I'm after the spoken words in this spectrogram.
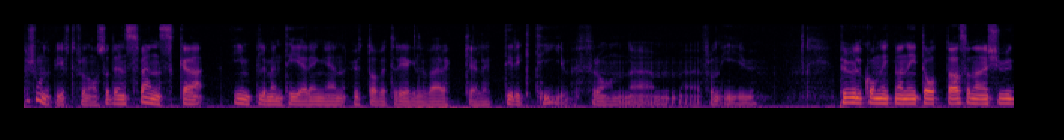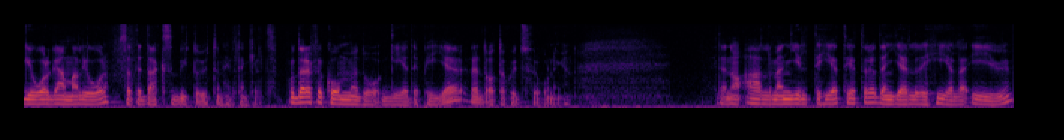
personuppgifter från oss. Och det är den svenska implementeringen utav ett regelverk eller ett direktiv från, eh, från EU. PUL kom 1998 så den är 20 år gammal i år så att det är dags att byta ut den helt enkelt. Och därför kommer då GDPR, eller dataskyddsförordningen. Den har allmän giltighet heter det, den gäller i hela EU.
